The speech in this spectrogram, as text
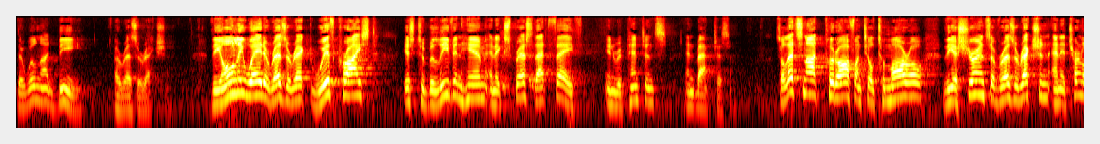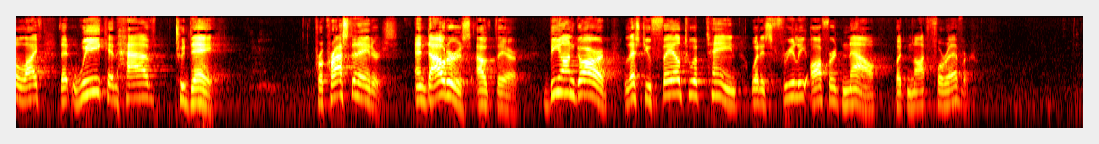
there will not be a resurrection. The only way to resurrect with Christ is to believe in Him and express that faith in repentance and baptism. So let's not put off until tomorrow the assurance of resurrection and eternal life that we can have today. Procrastinators and doubters out there, be on guard lest you fail to obtain what is freely offered now, but not forever.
